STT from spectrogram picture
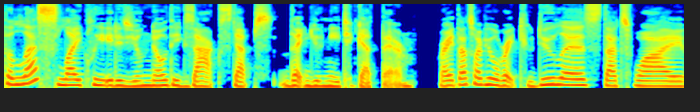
the less likely it is you'll know the exact steps that you need to get there, right? That's why people write to-do lists. That's why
